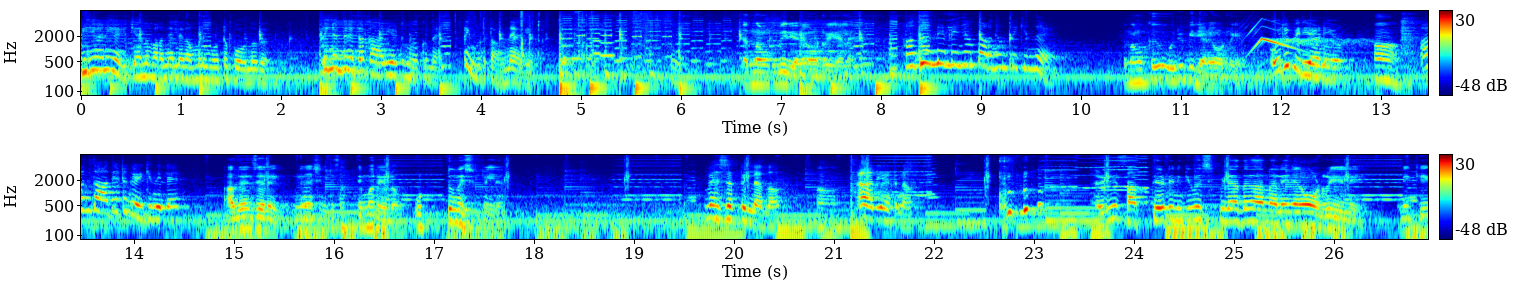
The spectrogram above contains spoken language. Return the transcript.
ബിരിയാണി കഴിക്കാന്ന് പറഞ്ഞല്ലേ നമ്മൾ ഇങ്ങോട്ട് പോകുന്നത്? പിന്നെ എന്തിനാ ഇത്ര കാര്യമായിട്ട് നോക്കുന്നേ? ഇങ്ങോട്ട് തന്നെ ആദ്യമായിട്ട് നമുക്ക് ബിരിയാണി ഓർഡർ ചെയ്യാം അത് തന്നെയല്ലേ ഞാൻ പറഞ്ഞോണ്ടിരിക്കുന്നേ. നമുക്ക് ഒരു ബിരിയാണി ഓർഡർ ചെയ്യാം. ഒരു ബിരിയാണിയോ? ആ. അതെന്താ ആദ്യമായിട്ടും കഴിക്കുന്നില്ലേ? അതെന്ന് വെച്ചാലേ എനിക്ക് സത്യം അറിയാലോ ഒട്ടും വിശപ്പില്ല. വിശപ്പില്ലെന്നോ? ആ. ആദ്യമായിട്ടനോ എടി സത്യമായിട്ട് എനിക്ക് വിശപ്പില്ലാത്ത കാരണമല്ലേ ഞാൻ ഓർഡർ ചെയ്യില്ലേ എനിക്ക്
